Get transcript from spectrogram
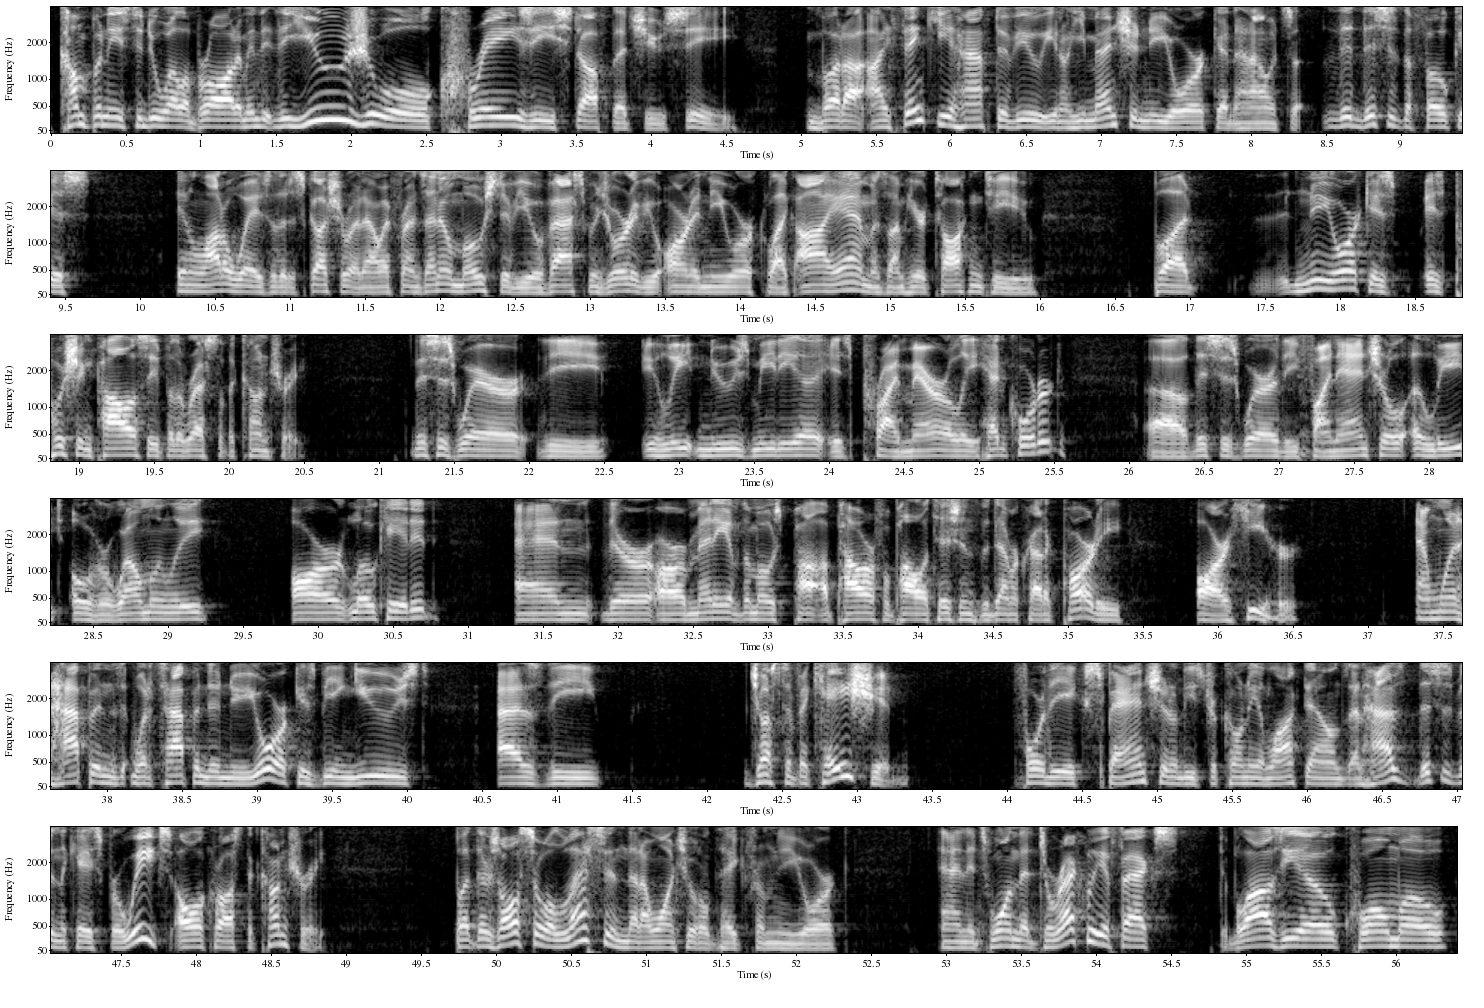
companies to do well abroad. I mean, the, the usual crazy stuff that you see. But I, I, think you have to view, you know, he mentioned New York and how it's, a, th- this is the focus in a lot of ways of the discussion right now, my friends. I know most of you, a vast majority of you, aren't in New York like I am as I'm here talking to you. But New York is, is pushing policy for the rest of the country. This is where the elite news media is primarily headquartered. Uh, this is where the financial elite overwhelmingly are located, and there are many of the most po- powerful politicians the Democratic Party are here. And what happens, what's happened in New York, is being used as the justification for the expansion of these draconian lockdowns, and has this has been the case for weeks all across the country. But there's also a lesson that I want you all to take from New York, and it's one that directly affects De Blasio, Cuomo,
